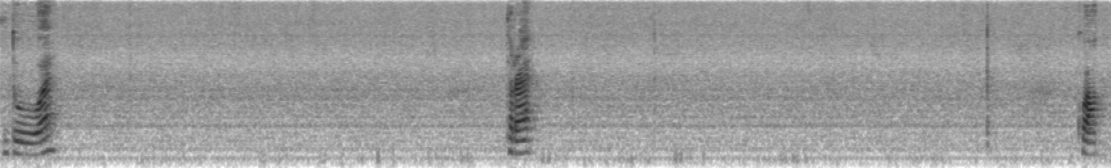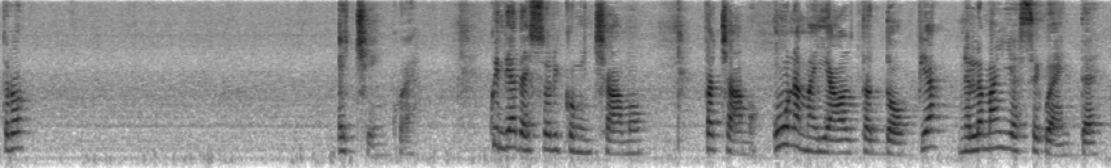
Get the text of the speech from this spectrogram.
2 3 4 e 5 quindi adesso ricominciamo facciamo una maglia alta doppia nella maglia seguente.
